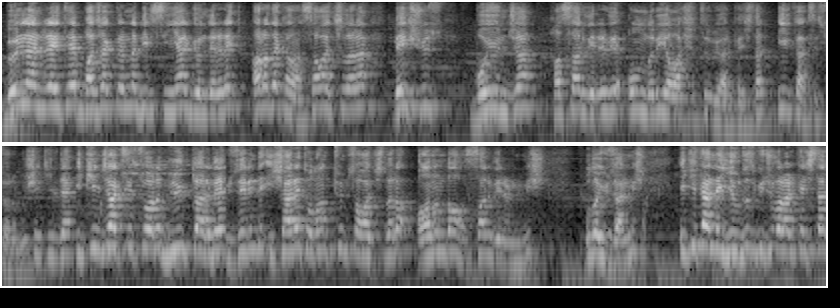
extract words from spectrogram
Bölünen RT bacaklarına bir sinyal göndererek arada kalan savaşçılara 500 boyunca hasar verir ve onları yavaşlatır diyor arkadaşlar. İlk aksesuarı bu şekilde. İkinci aksesuarı büyük darbe. Üzerinde işaret olan tüm savaşçılara anında hasar verilmiş. Bu da güzelmiş. İki tane de yıldız gücü var arkadaşlar.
